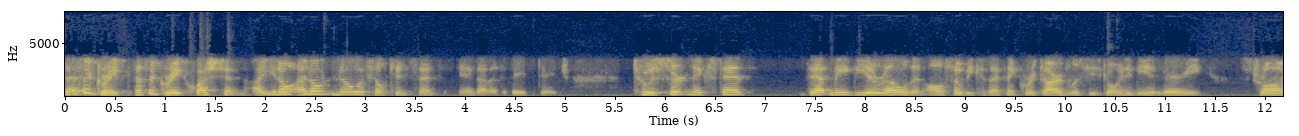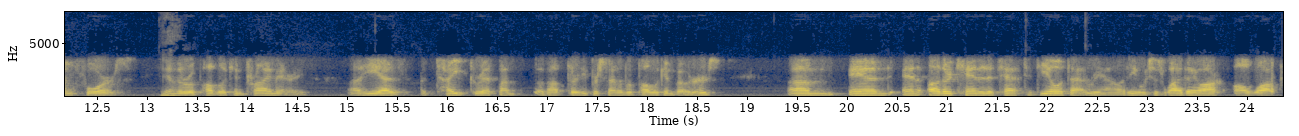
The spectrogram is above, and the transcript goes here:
That's a great that's a great question. I you know I don't know if he'll consent to stand on a debate stage. To a certain extent, that may be irrelevant. Also, because I think regardless, he's going to be a very strong force yeah. in the Republican primary. Uh, he has a tight grip on about 30% of Republican voters, um, and and other candidates have to deal with that reality, which is why they all, all walk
